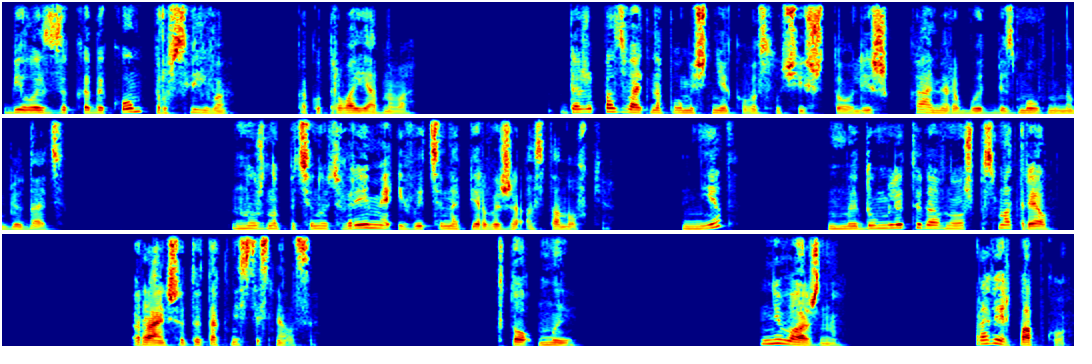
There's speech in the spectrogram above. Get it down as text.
билось за кадыком трусливо, как у травоядного. Даже позвать на помощь некого, случись что, лишь камера будет безмолвно наблюдать. Нужно потянуть время и выйти на первой же остановке. Нет? Мы думали, ты давно уж посмотрел. Раньше ты так не стеснялся кто мы. Неважно. Проверь папку.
